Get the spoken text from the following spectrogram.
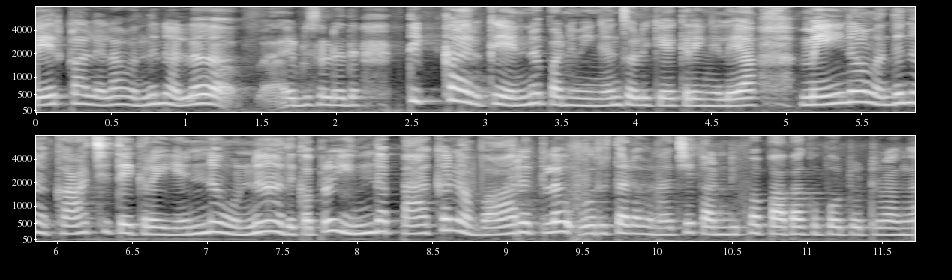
வேர்க்காலெல்லாம் வந்து நல்லா எப்படி சொல்கிறது திக்காக இருக்குது என்ன பண்ணுவீங்கன்னு சொல்லி கேட்குறீங்க இல்லையா? மெயினாக வந்து நான் காய்ச்சி தேய்க்கிற எண்ணெய் ஒன்று அதுக்கப்புறம் இந்த பேக்கை நான் வாரத்தில் ஒரு தடவைனாச்சு கண்டிப்பாக பாப்பாவுக்கு போட்டு விட்ருவாங்க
